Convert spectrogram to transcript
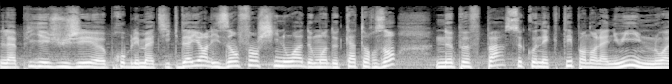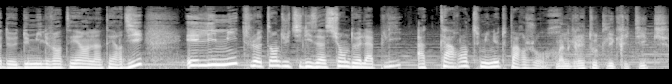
l'appli est jugée euh, problématique. D'ailleurs, les enfants chinois de moins de 14 ans ne peuvent pas se connecter pendant la nuit, une loi de 2021 l'interdit, et limite le temps d'utilisation de l'appli à 40 minutes par jour. Malgré toutes les critiques,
